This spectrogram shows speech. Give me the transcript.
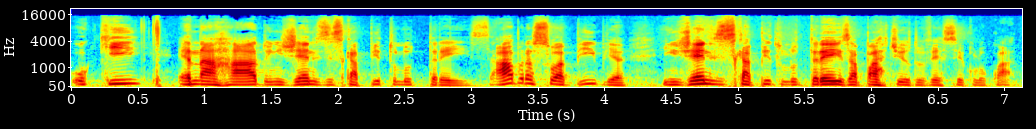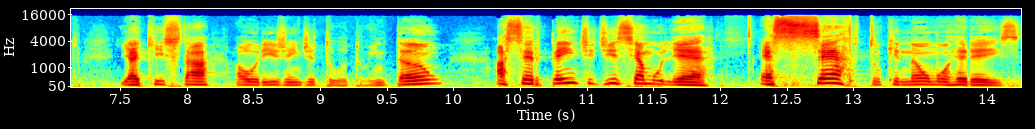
o que é narrado em Gênesis capítulo 3. Abra sua Bíblia em Gênesis capítulo 3, a partir do versículo 4. E aqui está a origem de tudo. Então, a serpente disse à mulher: É certo que não morrereis,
